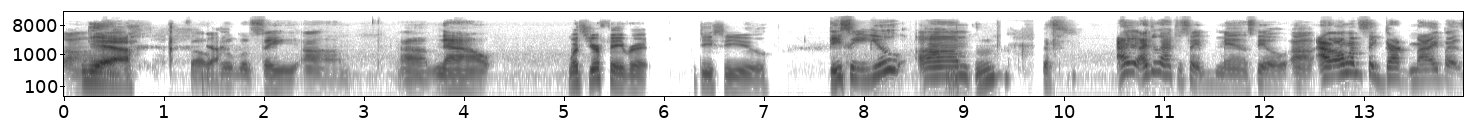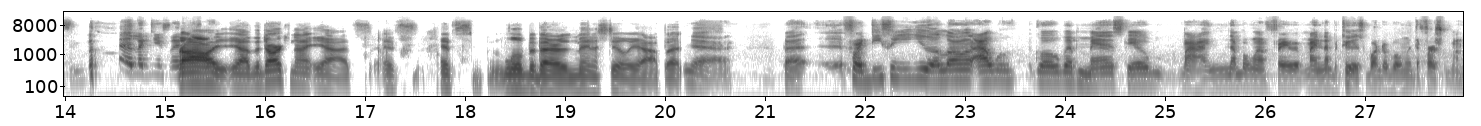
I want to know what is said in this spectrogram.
Um, yeah. So Yeah. we'll, we'll see. Um, um, now What's your favorite DCU? DCU. Um, Mhm. the I, I do have to say Man of Steel. Uh, I, I want to say Dark Knight, but it's, like you said, Oh yeah, The Dark Knight. Yeah, it's it's it's a little bit better than Man of Steel. Yeah, but yeah. But for DCU alone, I will go with Man of Steel. My number one favorite. My number two is Wonder Woman, the first one.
